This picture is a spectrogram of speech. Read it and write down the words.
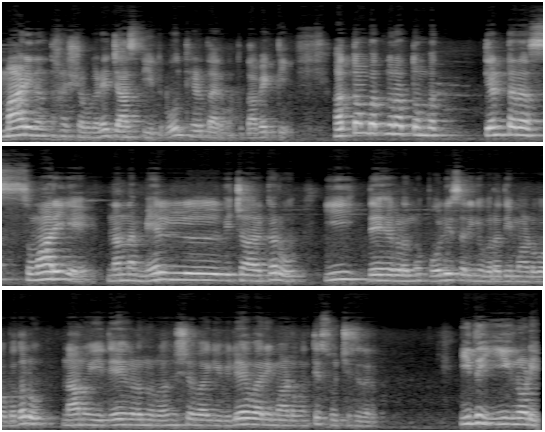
ಮಾಡಿದಂತಹ ಶವಗಳೇ ಜಾಸ್ತಿ ಇದ್ರು ಅಂತ ಹೇಳ್ತಾ ಇರುವಂಥದ್ದು ಆ ವ್ಯಕ್ತಿ. ಹತ್ತೊಂಬತ್ ನೂರ ತೊಂಬತ್ತ ತೊಂಬತ್ತೆಂಟರ ಸುಮಾರಿಗೆ ನನ್ನ ಮೇಲ್ವಿಚಾರಕರು ಈ ದೇಹಗಳನ್ನು ಪೊಲೀಸರಿಗೆ ವರದಿ ಮಾಡುವ ಬದಲು ನಾನು ಈ ದೇಹಗಳನ್ನು ರಹಸ್ಯವಾಗಿ ವಿಲೇವಾರಿ ಮಾಡುವಂತೆ ಸೂಚಿಸಿದರು. ಇದು ಈಗ ನೋಡಿ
